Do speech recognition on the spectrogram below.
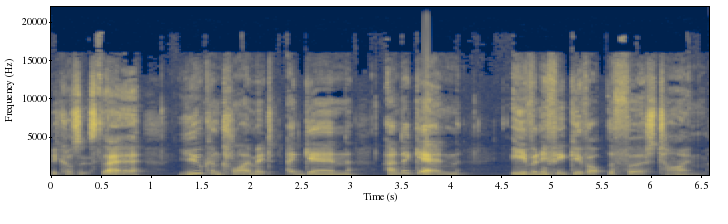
Because it's there, you can climb it again and again, even if you give up the first time.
